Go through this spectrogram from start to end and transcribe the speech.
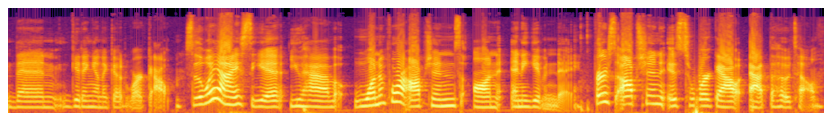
than getting in a good workout. So the way I see it, you have one of four options on any given day. First option is to work out at the hotel.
